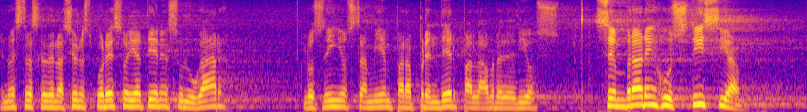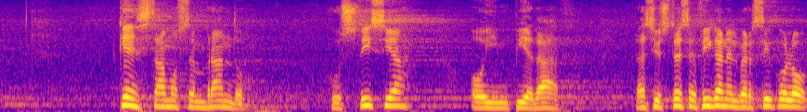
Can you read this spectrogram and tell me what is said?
en nuestras generaciones. Por eso ya tienen su lugar los niños también para aprender palabra de Dios. Sembrar en justicia. ¿Qué estamos sembrando? ¿Justicia o impiedad? Si usted se fija en el versículo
